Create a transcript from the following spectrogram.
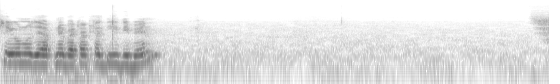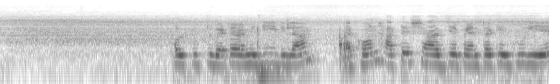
সেই অনুযায়ী আপনি ব্যাটারটা দিয়ে দিবেন। অল্প একটু ব্যাটার আমি দিয়ে দিলাম। এখন হাতের সাহায্যে প্যানটাকে ঘুরিয়ে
